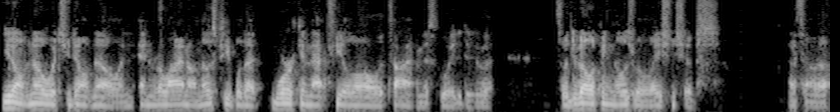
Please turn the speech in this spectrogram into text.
You don't know what you don't know, and, and relying on those people that work in that field all the time is the way to do it. So developing those relationships, that's how that.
